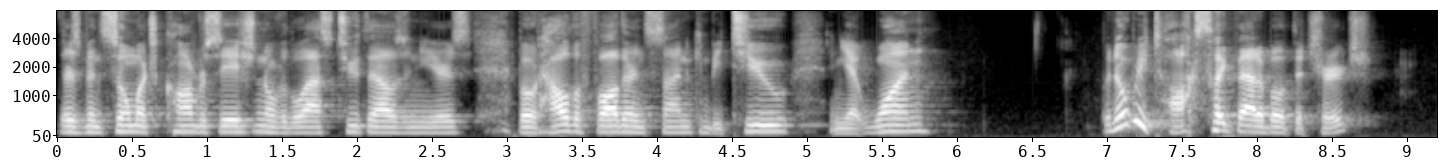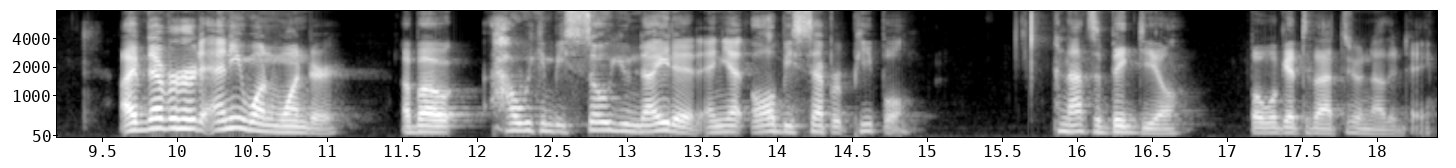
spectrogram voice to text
There's been so much conversation over the last 2,000 years about how the Father and Son can be two and yet one. But nobody talks like that about the church. I've never heard anyone wonder about how we can be so united and yet all be separate people. And that's a big deal, but we'll get to that to another day.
